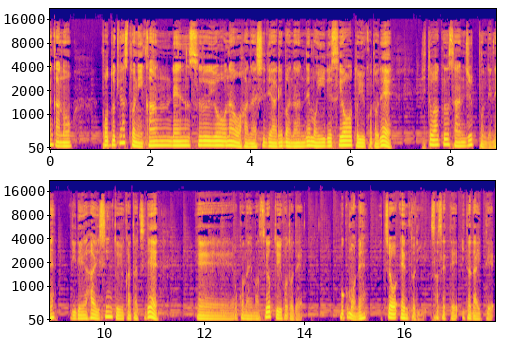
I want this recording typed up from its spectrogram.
なんかあの、ポッドキャストに関連するようなお話であれば何でもいいですよということで、一枠30分でね、リレー配信という形で、えー、行いますよということで、僕もね、一応エントリーさせていただいて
